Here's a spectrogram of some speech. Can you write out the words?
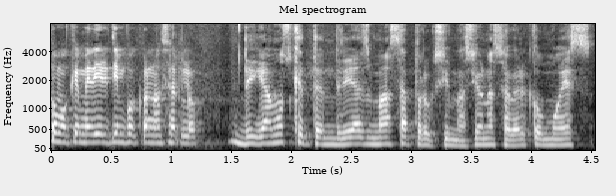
como que me di el tiempo de conocerlo. digamos que tendrías más aproximación a saber cómo es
